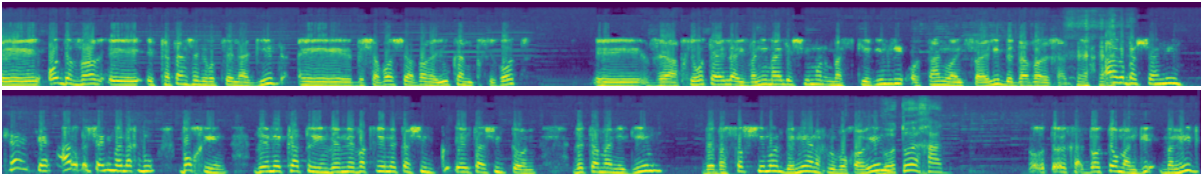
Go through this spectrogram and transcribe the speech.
אה, עוד דבר אה, קטן שאני רוצה להגיד, אה, בשבוע שעבר היו כאן בחירות, אה, והבחירות האלה, היוונים האלה, שמעון, מזכירים לי אותנו, הישראלים, בדבר אחד. ארבע שנים, כן, כן, ארבע שנים אנחנו בוכים ומקטרים ומבקרים את, השיל... את השלטון ואת המנהיגים, ובסוף, שמעון, במי אנחנו בוחרים? באותו אחד. באותו אחד, באותו מנהיג, מנהיג,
